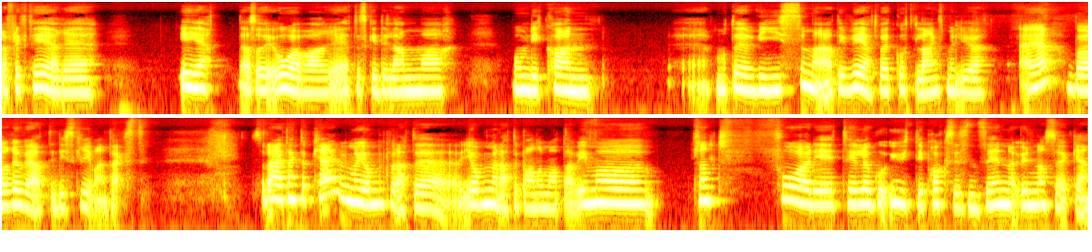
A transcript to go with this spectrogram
reflektere et, altså over etiske dilemmaer, om de kan eh, på vise meg at de vet hva et godt læringsmiljø er, bare ved at de skriver en tekst. Så da har jeg tenkt ok, vi må jobbe, dette, jobbe med dette på andre måter. Vi må sant, få de til å gå ut i praksisen sin og undersøke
